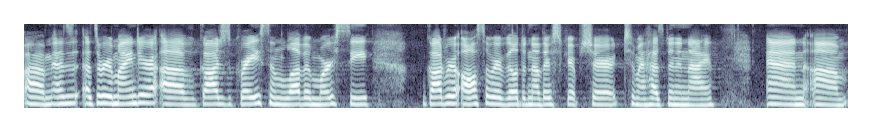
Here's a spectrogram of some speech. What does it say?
um, as, as a reminder of God's grace and love and mercy, God also revealed another scripture to my husband and I and um,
